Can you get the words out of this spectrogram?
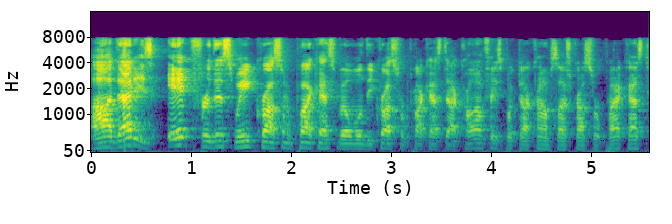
Uh, that is it for this week. Crossover podcast available at the crossoverpodcast.com, facebook.com slash crossover podcast,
